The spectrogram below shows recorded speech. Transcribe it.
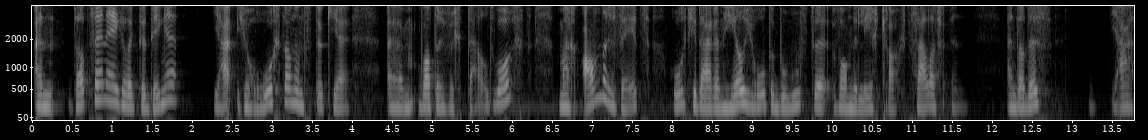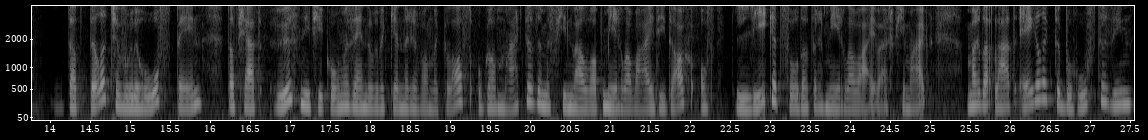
En dat zijn eigenlijk de dingen, ja, je hoort dan een stukje ehm, wat er verteld wordt, maar anderzijds hoort je daar een heel grote behoefte van de leerkracht zelf in. En dat is, ja, dat pilletje voor de hoofdpijn, dat gaat heus niet gekomen zijn door de kinderen van de klas, ook al maakten ze misschien wel wat meer lawaai die dag, of leek het zo dat er meer lawaai werd gemaakt, maar dat laat eigenlijk de behoefte zien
